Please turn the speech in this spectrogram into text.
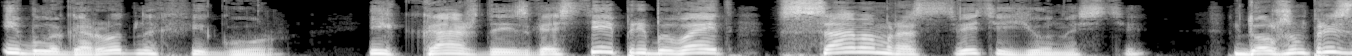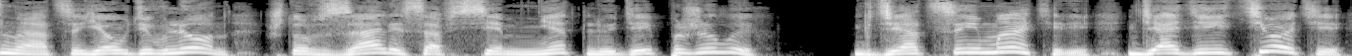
и благородных фигур, и каждый из гостей пребывает в самом расцвете юности. Должен признаться, я удивлен, что в зале совсем нет людей пожилых. Где отцы и матери, дяди и тети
